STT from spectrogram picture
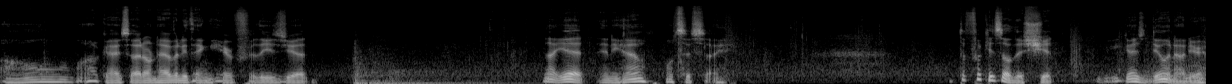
Oh, okay, so I don't have anything here for these yet. Not yet, anyhow. What's this say? What the fuck is all this shit? What are you guys doing out here?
